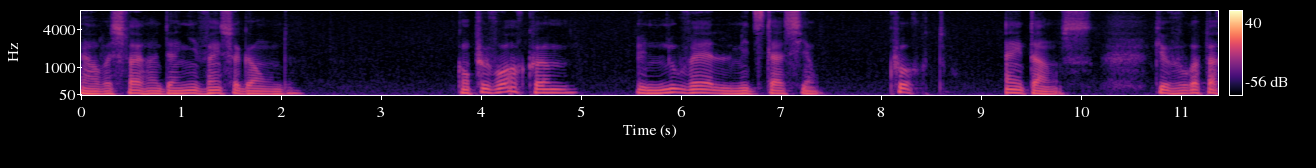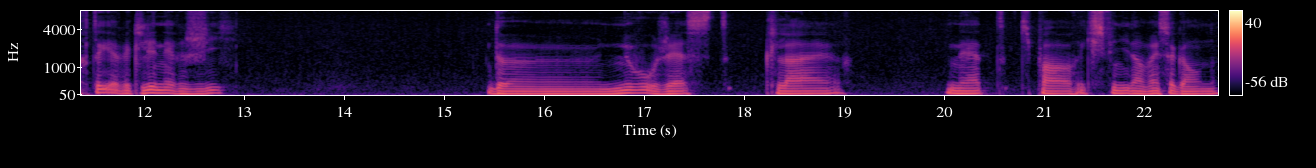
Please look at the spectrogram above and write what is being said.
Et on va se faire un dernier 20 secondes qu'on peut voir comme une nouvelle méditation, courte, intense, que vous repartez avec l'énergie d'un nouveau geste clair, net, qui part et qui se finit dans 20 secondes.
